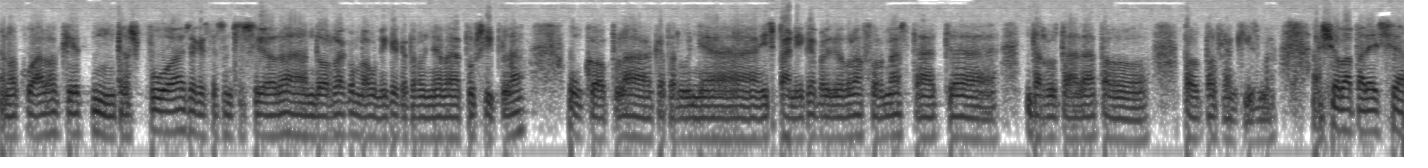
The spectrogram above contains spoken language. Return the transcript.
en el qual el que traspua és aquesta sensació d'Andorra com l'única Catalunya possible un cop la Catalunya hispànica, per dir d'alguna forma, ha estat eh, derrotada pel, pel, pel franquisme. Això va aparèixer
